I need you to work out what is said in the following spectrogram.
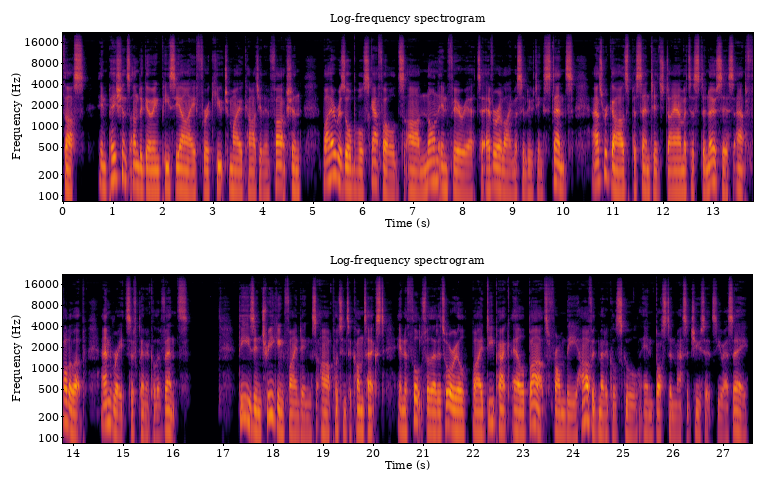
Thus, in patients undergoing PCI for acute myocardial infarction, bioresorbable scaffolds are non inferior to everolimus eluting stents as regards percentage diameter stenosis at follow up and rates of clinical events. These intriguing findings are put into context in a thoughtful editorial by Deepak L. Bhatt from the Harvard Medical School in Boston, Massachusetts, USA.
